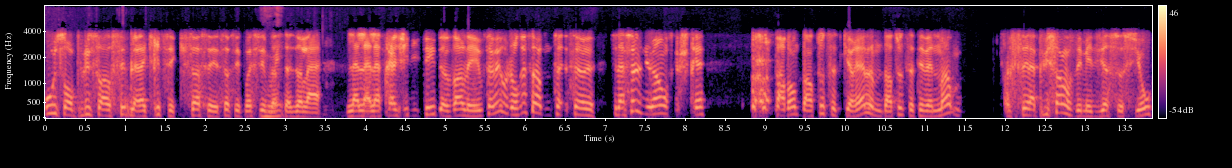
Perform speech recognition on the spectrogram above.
Ou sont plus sensibles à la critique. Ça, c'est ça, c'est possible. C'est-à-dire la, la, la, fragilité devant les. Vous savez, aujourd'hui, ça, c'est la seule nuance que je ferais pardon, dans toute cette querelle, dans tout cet événement, c'est la puissance des médias sociaux.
